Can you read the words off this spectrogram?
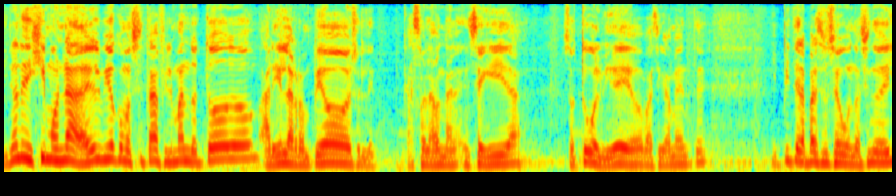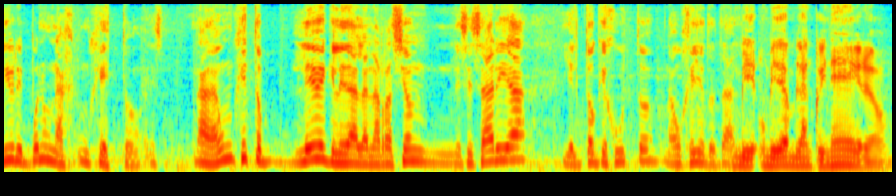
Y no le dijimos nada. Él vio cómo se estaba filmando todo. Ariel la rompió, le casó la onda enseguida. Sostuvo el video, básicamente. Y Peter aparece un segundo haciendo delivery y pone una- un gesto. Es, nada, un gesto leve que le da la narración necesaria y el toque justo. No, un genio total. Un, vi- un video en blanco y negro. un-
